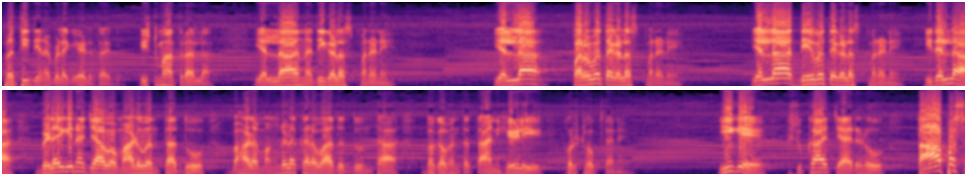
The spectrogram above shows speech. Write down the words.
ಪ್ರತಿದಿನ ಬೆಳಗ್ಗೆ ಹೇಳ್ತಾ ಇದ್ರು. ಇಷ್ಟು ಮಾತ್ರ ಅಲ್ಲ, ಎಲ್ಲ ನದಿಗಳ ಸ್ಮರಣೆ, ಎಲ್ಲ ಪರ್ವತಗಳ ಸ್ಮರಣೆ, ಎಲ್ಲ ದೇವತೆಗಳ ಸ್ಮರಣೆ, ಇದೆಲ್ಲ ಬೆಳಗಿನ ಜಾವ ಮಾಡುವಂಥದ್ದು ಬಹಳ ಮಂಗಳಕರವಾದದ್ದು ಅಂತ ಭಗವಂತ ತಾನು ಹೇಳಿ ಹೊರಟು ಹೋಗ್ತಾನೆ ಹೀಗೆ ಶುಕಾಚಾರ್ಯರು ತಾಪಸ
